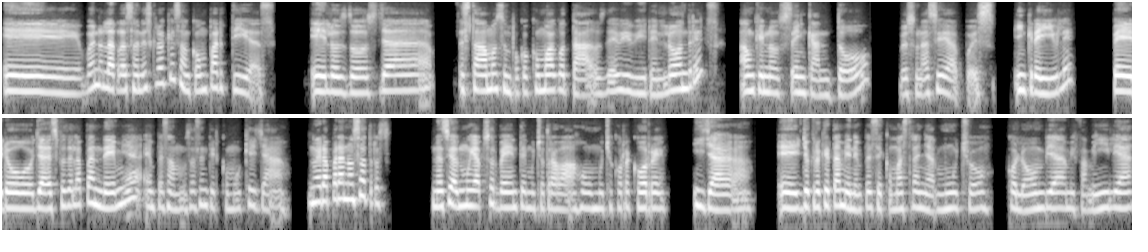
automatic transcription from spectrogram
Eh, bueno, las razones creo que son compartidas. Eh, los dos ya estábamos un poco como agotados de vivir en Londres, aunque nos encantó. Es una ciudad pues increíble, pero ya después de la pandemia empezamos a sentir como que ya no era para nosotros. Una ciudad muy absorbente, mucho trabajo, mucho corre-corre y ya eh, yo creo que también empecé como a extrañar mucho Colombia, mi familia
